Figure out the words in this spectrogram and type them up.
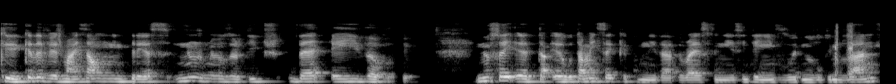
que cada vez mais há um interesse nos meus artigos da AEW. Não sei, eh, eu também sei que a comunidade do wrestling assim tem evoluído nos últimos anos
